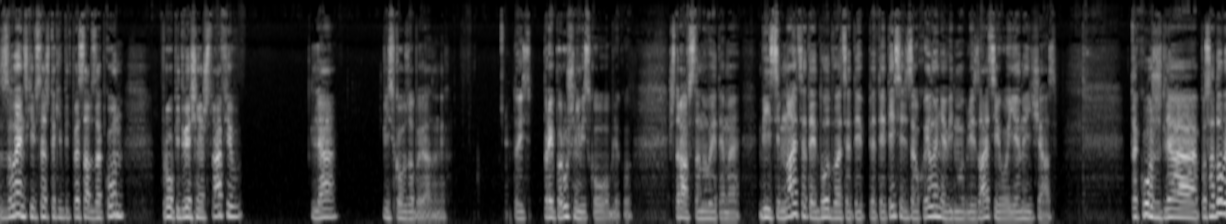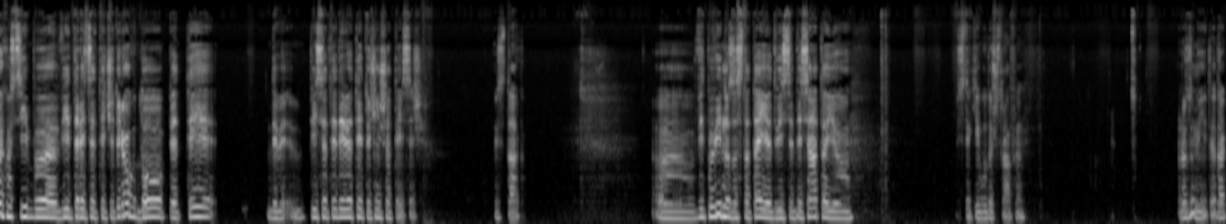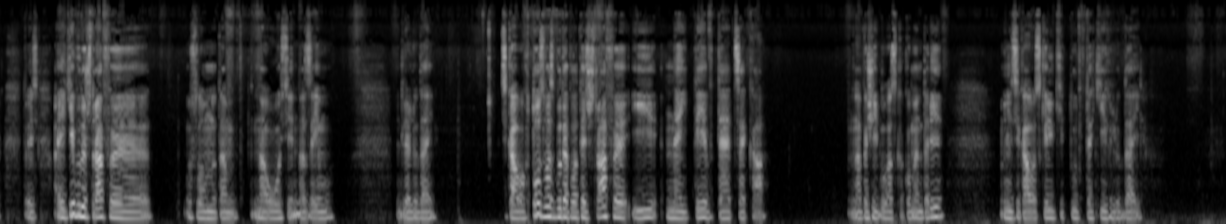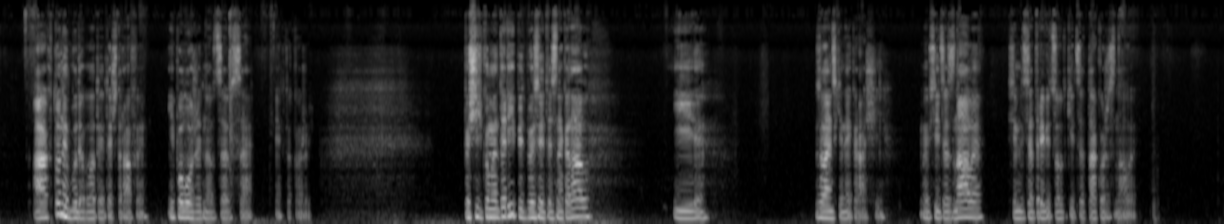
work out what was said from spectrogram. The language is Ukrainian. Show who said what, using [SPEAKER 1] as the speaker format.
[SPEAKER 1] Зеленський все ж таки підписав закон про підвищення штрафів для військовозобов'язаних. Тобто, при порушенні військового обліку штраф становитиме від 17 до 25 тисяч за ухилення від мобілізації у воєнний час. Також для посадових осіб е, від 34 до 5, 59 точніше тисяч. Ось так. Відповідно за статтею 210 ось такі будуть штрафи. Розумієте, так? Тобто, а які будуть штрафи, условно, там на осінь, на зиму для людей? Цікаво, хто з вас буде платити штрафи і не йти в ТЦК? Напишіть, будь ласка, коментарі. Мені цікаво, скільки тут таких людей. А хто не буде платити штрафи і положить на це все, як то кажуть. Пишіть коментарі, підписуйтесь на канал. І Зеленський найкращий. Ми всі це знали. 73% це також знали.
